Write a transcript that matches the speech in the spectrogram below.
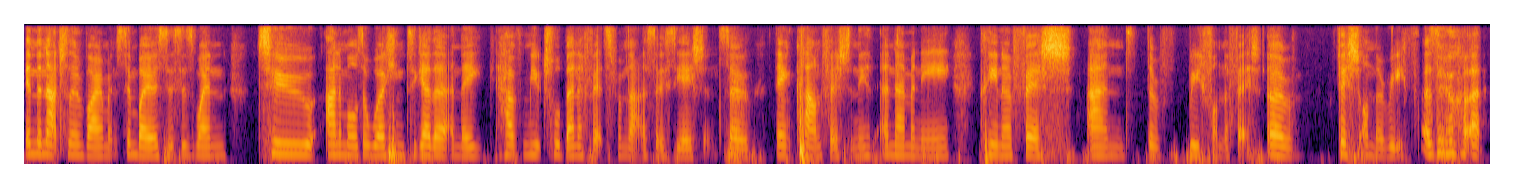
in the natural environment, symbiosis is when two animals are working together and they have mutual benefits from that association. So Yeah. think clownfish and the anemone, cleaner fish, and the reef on the fish. Oh, fish on the reef, as it were.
